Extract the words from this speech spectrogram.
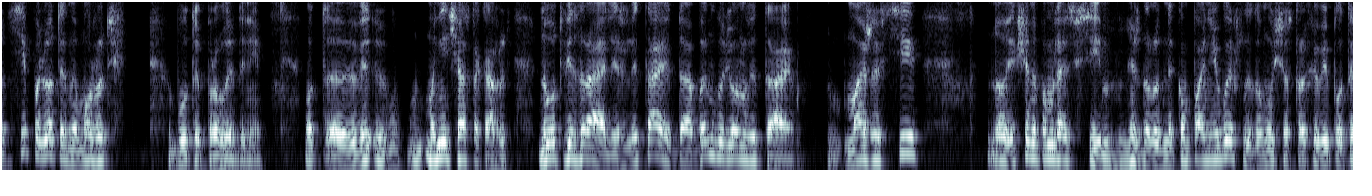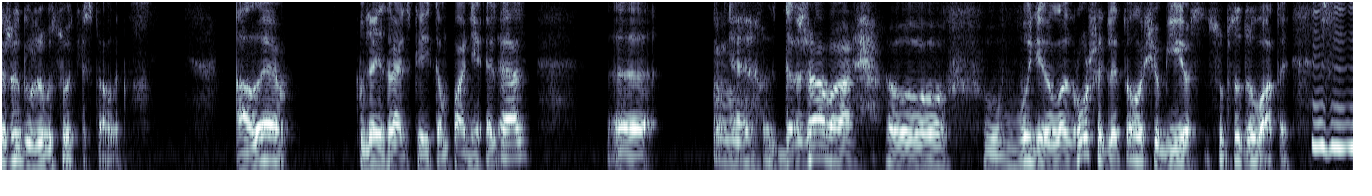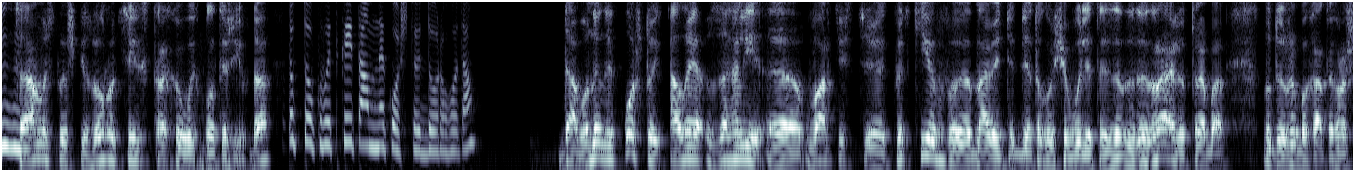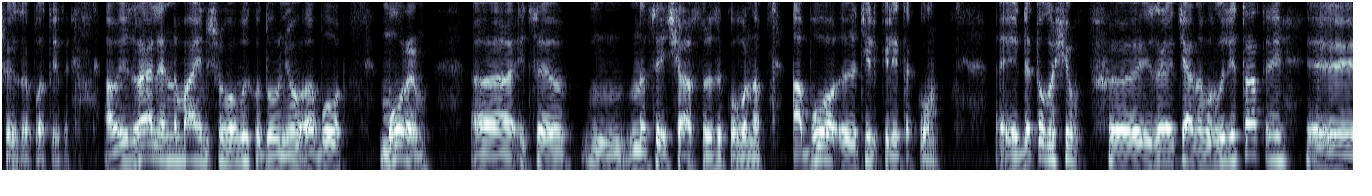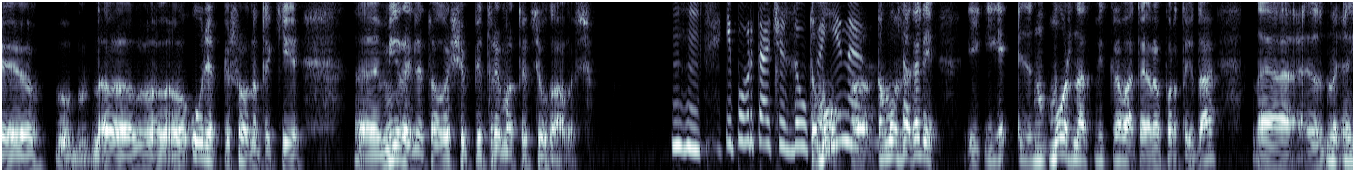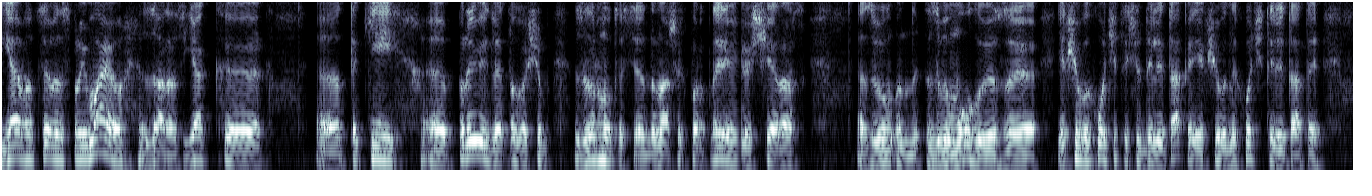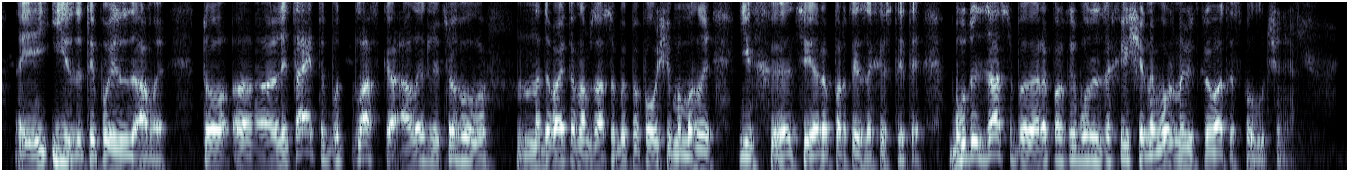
е, ці польоти не можуть. Бути проведені, от е, мені часто кажуть: ну от в Ізраїлі ж літають, да, Бенгуріон літає. Майже всі, ну якщо не помиляюсь, всі міжнародні компанії вийшли, тому що страхові платежі дуже високі стали. Але для ізраїльської компанії Ель Аль. Держава виділила гроші для того, щоб її субсидувати саме з точки зору цих страхових платежів. Да? Тобто квитки там не коштують дорого, так? Да, вони не коштують, але взагалі е, вартість е, квитків е, навіть для того, щоб виліти з, з Ізраїлю, треба ну дуже багато грошей заплатити. А в Ізраїля немає іншого виходу. У нього або морем е, і це на цей час ризиковано, або е, тільки літаком. Е, Для того, щоб е, ізраїльтяни могли літати, е, е, уряд пішов на такі е, міри для того, щоб підтримати цю галузь. Угу. І повертаючись до України, е, тому взагалі можна відкривати аеропорти. Да? Е, Я це сприймаю зараз як е, е, такий е, привід для того, щоб звернутися до наших партнерів ще раз. З вимогою, з якщо ви хочете сюди літати, якщо ви не хочете літати і їздити поїздами, то е, літайте, будь ласка, але для цього надавайте нам засоби ППО, щоб ми могли їх е, ці аеропорти захистити. Будуть засоби, аеропорти будуть захищені, можна відкривати сполучення.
